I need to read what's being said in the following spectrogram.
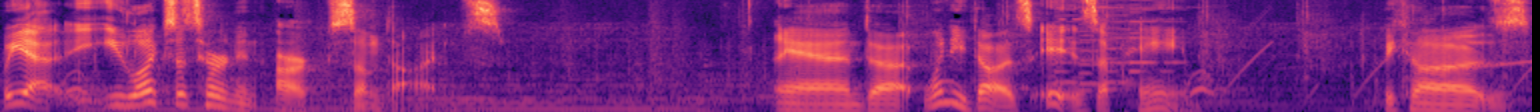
But yeah, he likes to turn in arcs sometimes. And uh, when he does, it is a pain. Because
